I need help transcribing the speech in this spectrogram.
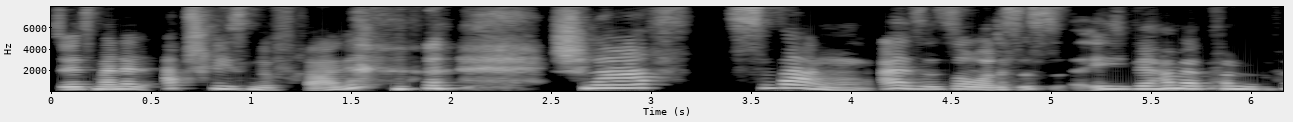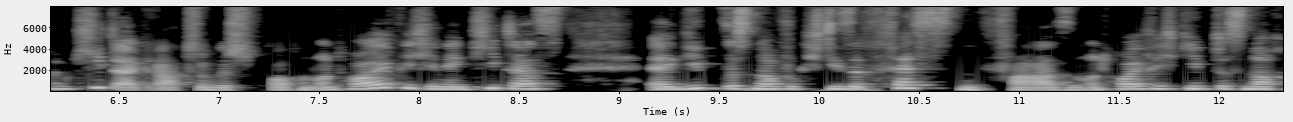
So, jetzt meine abschließende Frage. Schlaf Zwang. Also so, das ist, wir haben ja von, von Kita gerade schon gesprochen und häufig in den Kitas äh, gibt es noch wirklich diese festen Phasen und häufig gibt es noch,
